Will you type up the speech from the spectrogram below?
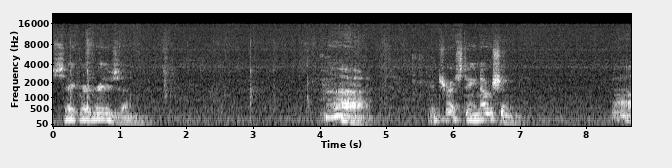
Sacred reason. Ah, interesting notion. Yeah.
